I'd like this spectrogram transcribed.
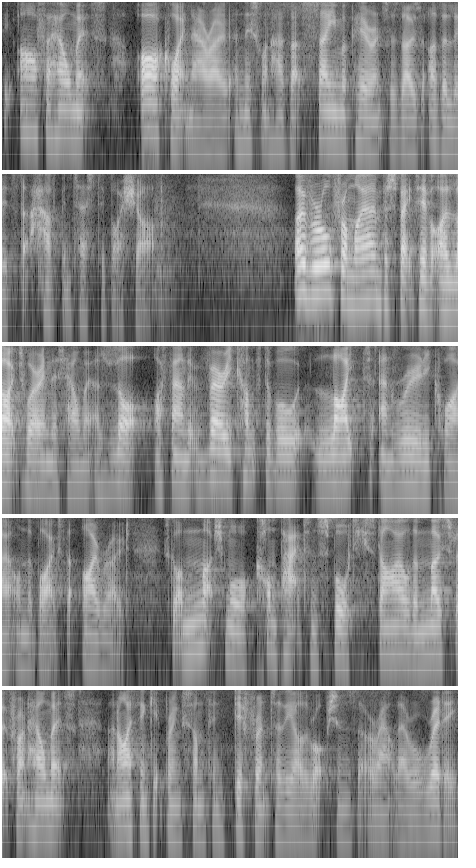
The RPHA helmets are quite narrow and this one has that same appearance as those other lids that have been tested by Sharp. Overall, from my own perspective, I liked wearing this helmet a lot. I found it very comfortable, light and really quiet on the bikes that I rode. It's got a much more compact and sporty style than most flip front helmets and I think it brings something different to the other options that are out there already.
